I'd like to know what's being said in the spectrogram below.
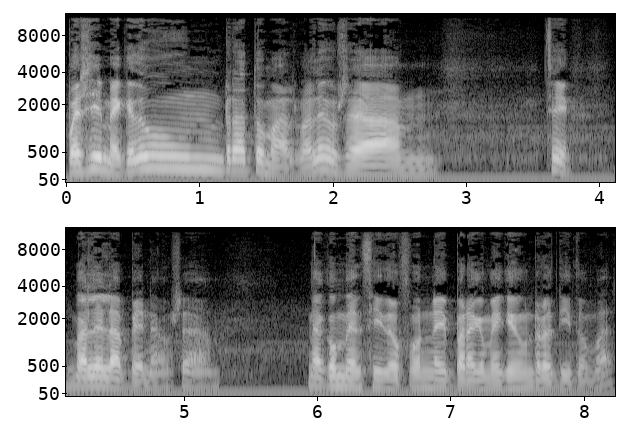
Pues sí, me quedo un rato más, ¿vale? O sea, sí, vale la pena, o sea, me ha convencido Fortnite para que me quede un ratito más.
